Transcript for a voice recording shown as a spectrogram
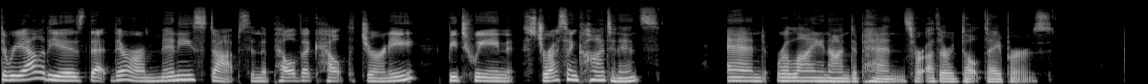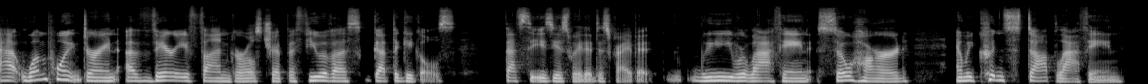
The reality is that there are many stops in the pelvic health journey between stress incontinence and relying on Depends or other adult diapers. At one point during a very fun girls' trip, a few of us got the giggles. That's the easiest way to describe it. We were laughing so hard and we couldn't stop laughing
